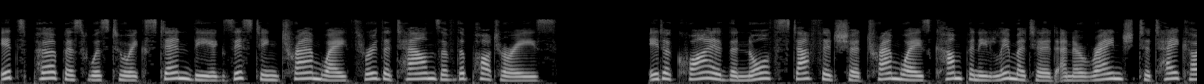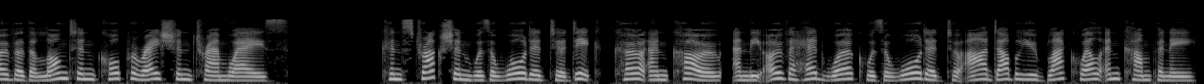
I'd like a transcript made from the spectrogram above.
Its purpose was to extend the existing tramway through the towns of the Potteries. It acquired the North Staffordshire Tramways Company Limited and arranged to take over the Longton Corporation Tramways. Construction was awarded to Dick, Kerr & Co., and the overhead work was awarded to R. W. Blackwell & Company.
